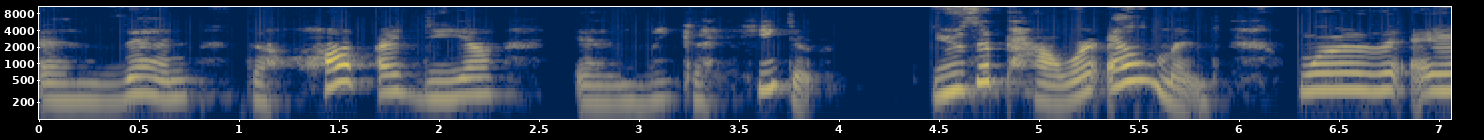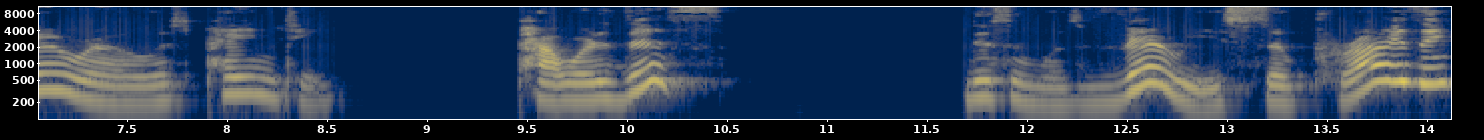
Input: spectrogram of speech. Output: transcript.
And then the hot idea and make a heater. Use a power element where the arrow is painting. Power this. This was very surprising.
